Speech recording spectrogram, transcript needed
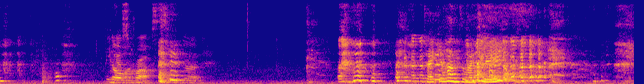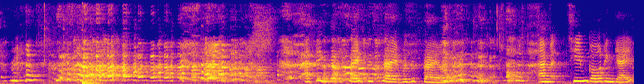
Fingers crossed. Take your hands away, please. I think that's safe to say it was a fail. Um, Team Golden Gate,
